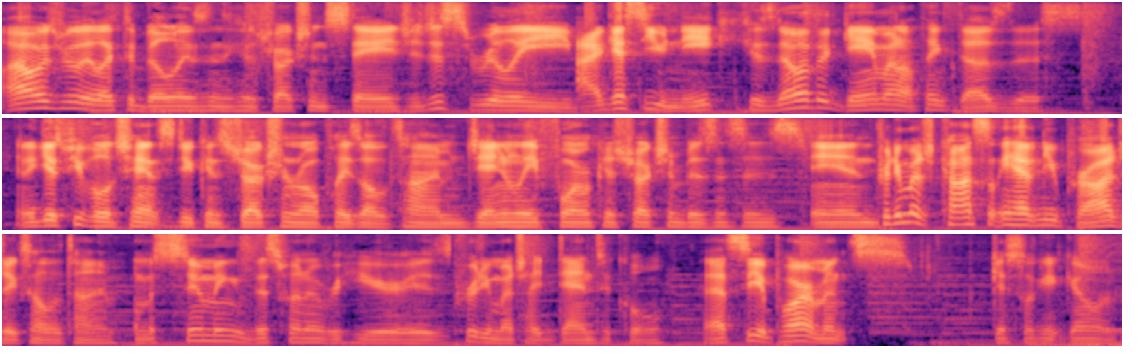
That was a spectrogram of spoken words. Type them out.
I always really like the buildings in the construction stage. It's just really, I guess, unique because no other game I don't think does this. And it gives people a chance to do construction role plays all the time, genuinely form construction businesses, and pretty much constantly have new projects all the time. I'm assuming this one over here is pretty much identical. That's the apartments. Guess I'll get going.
